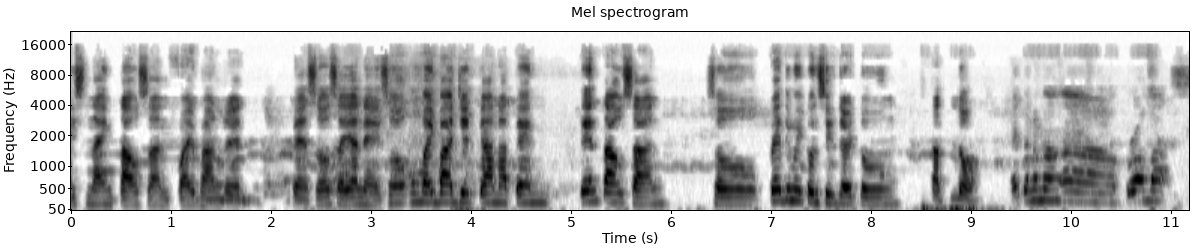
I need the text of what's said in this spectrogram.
is 9,500 pesos. Ayan eh. So, kung may budget ka na 10 10,000, so, pwede mo i-consider tong tatlo. Ito namang uh, Promax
